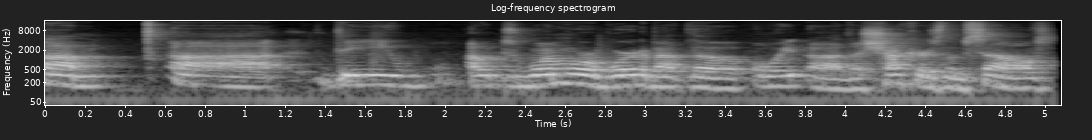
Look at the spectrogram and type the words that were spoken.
Um, uh, the uh, one more word about the uh, the shuckers themselves.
